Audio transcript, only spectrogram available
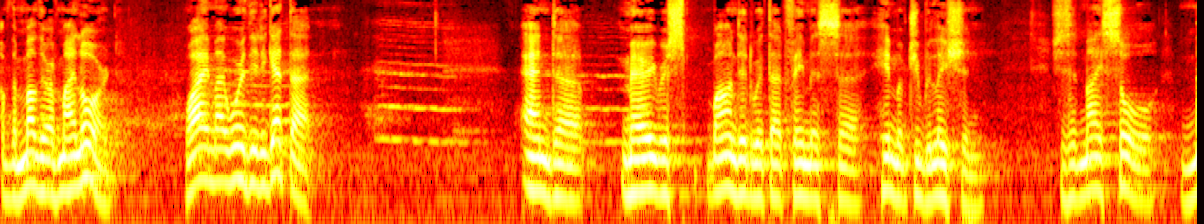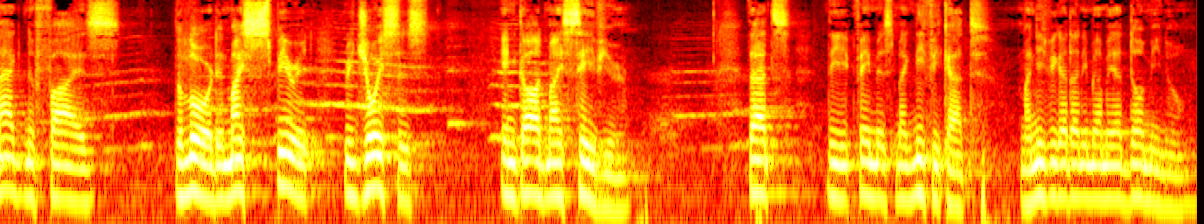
of the mother of my Lord. Why am I worthy to get that? And uh, Mary responded with that famous uh, hymn of jubilation. She said, My soul magnifies the Lord, and my spirit rejoices in God my Savior. That's the famous Magnificat. Magnificat anima mea Dominum.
